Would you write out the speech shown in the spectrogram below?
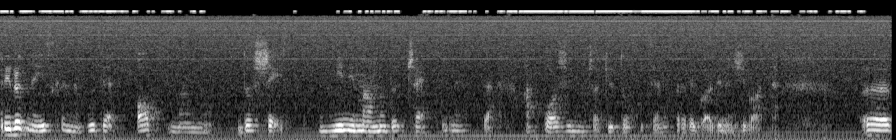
prirodna ishrana bude optimalno do 6, minimalno do 4 meseca, a poželjno čak i u toku cele prve godine života. E,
